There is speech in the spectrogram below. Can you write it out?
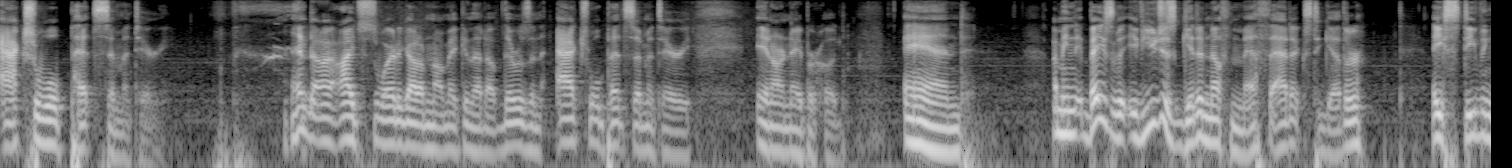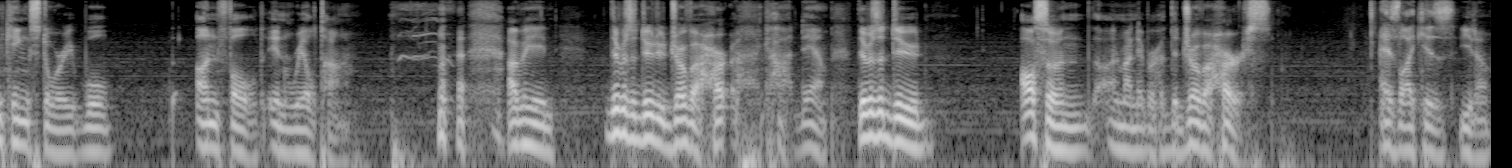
actual pet cemetery. and I, I, swear to God, I'm not making that up. There was an actual pet cemetery in our neighborhood. And I mean, basically, if you just get enough meth addicts together, a Stephen King story will unfold in real time. I mean, there was a dude who drove a heart. God damn. There was a dude also in, in my neighborhood that drove a hearse as like his, you know,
